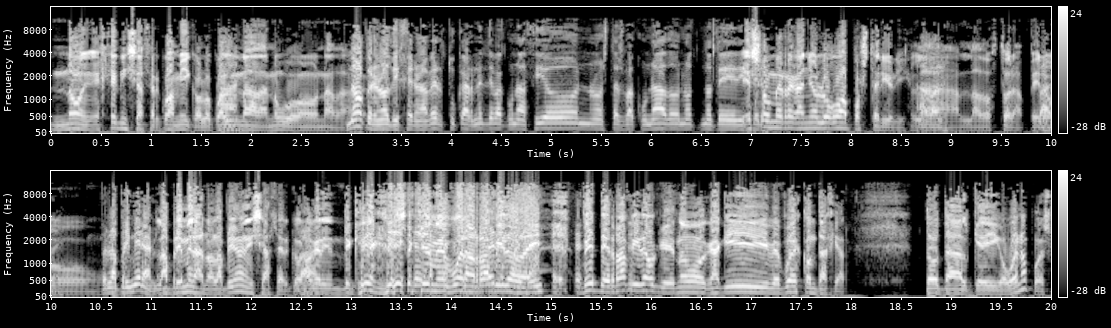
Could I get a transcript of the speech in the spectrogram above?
No, es que ni se acercó a mí, con lo cual Ah. nada, no hubo nada. No, pero no dijeron, a ver, tu carnet de vacunación, no estás vacunado, no, no te dijeron... Eso me regañó luego a posteriori, la, Ah, vale. la doctora, pero... Vale. Pero la primera no. La primera no, la primera ni se acercó. Vale. No quería, quería que, que me fuera rápido de ahí. Vete rápido que no, que aquí me puedes contagiar. Total, que digo, bueno, pues,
